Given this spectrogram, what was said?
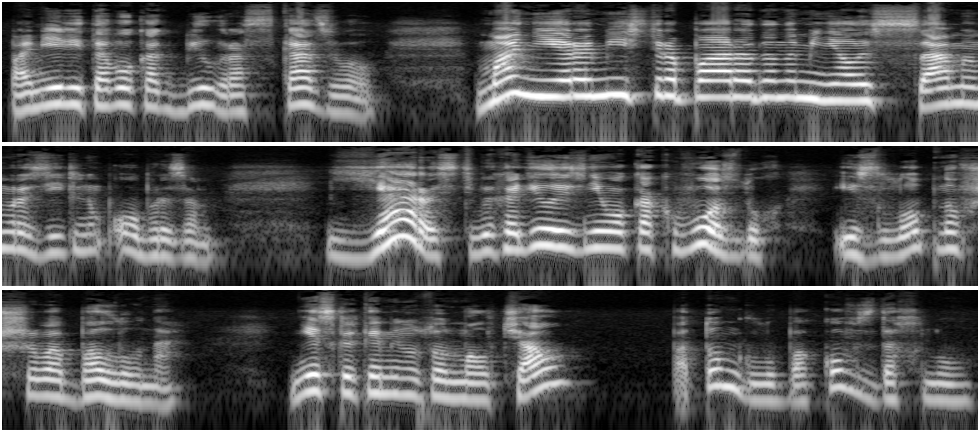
По мере того, как Билл рассказывал, манера мистера Парадона менялась самым разительным образом. Ярость выходила из него, как воздух из лопнувшего баллона. Несколько минут он молчал, потом глубоко вздохнул.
